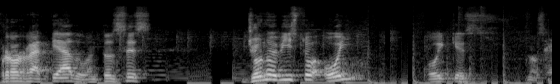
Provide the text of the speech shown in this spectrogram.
prorrateado. Entonces, yo no he visto hoy, hoy que es, no sé,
